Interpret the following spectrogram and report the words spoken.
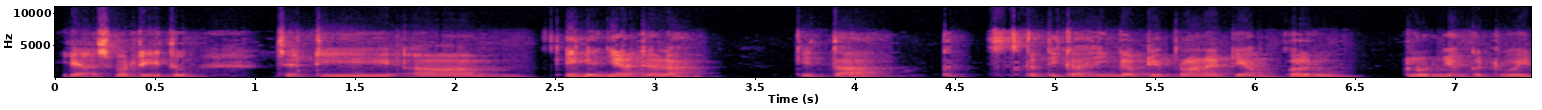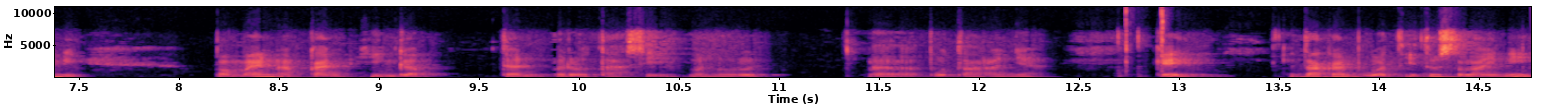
ya seperti itu. Jadi um, inginnya adalah kita ketika hinggap di planet yang baru, clone yang kedua ini, pemain akan hinggap dan berotasi menurut uh, putarannya. Oke, kita akan buat itu setelah ini.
